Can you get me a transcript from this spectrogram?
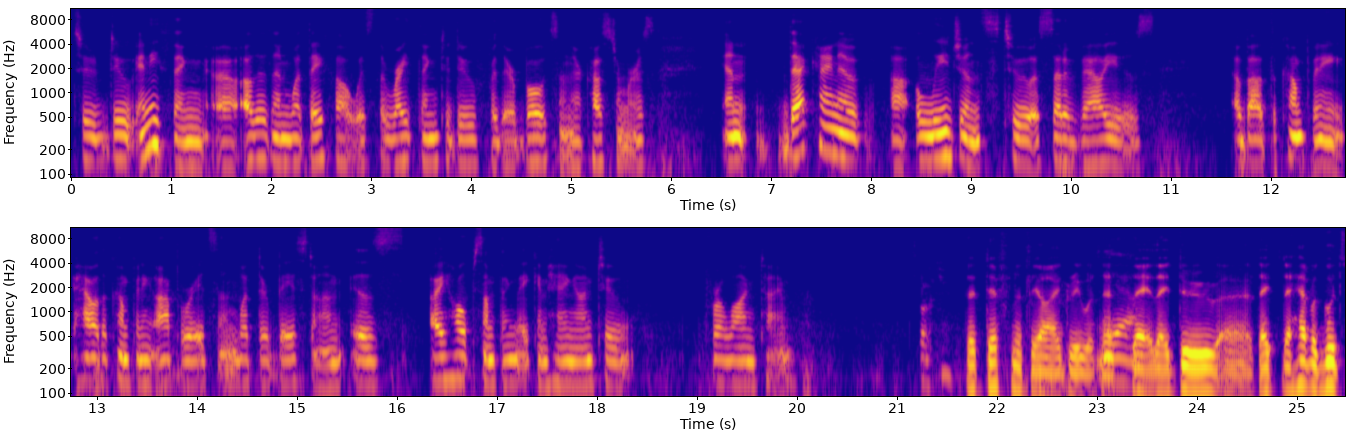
to do anything uh, other than what they felt was the right thing to do for their boats and their customers. And that kind of uh, allegiance to a set of values about the company, how the company operates, and what they're based on is, I hope, something they can hang on to for a long time. Okay. That definitely, I agree with that. Yeah. They they do uh, they they have a good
